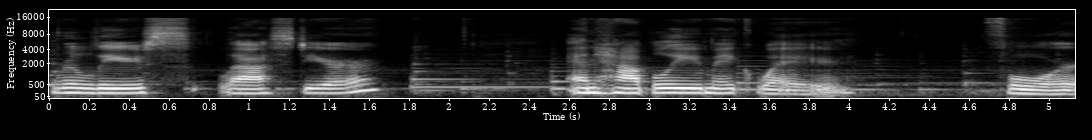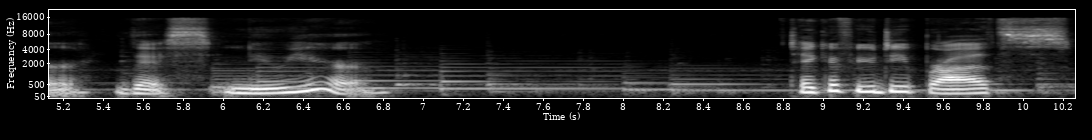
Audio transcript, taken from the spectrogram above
release last year and happily make way for this new year. Take a few deep breaths.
